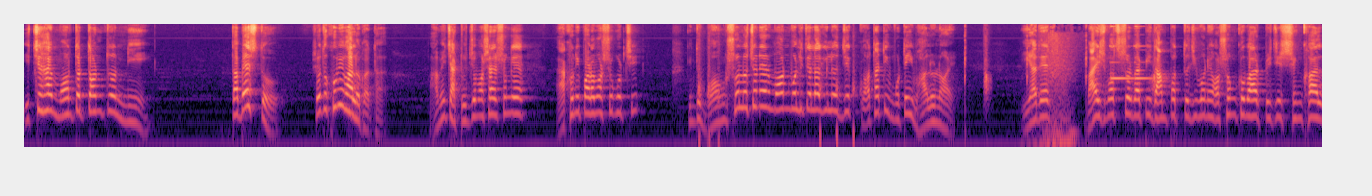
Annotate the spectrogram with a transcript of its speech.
ইচ্ছে হয় মন্ত্রতন্ত্র নি তা বেশ তো সে তো খুবই ভালো কথা। আমি চাটুর্য মশাইয়ের সঙ্গে এখনই পরামর্শ করছি। কিন্তু বংশলোচনের মন বলিতে লাগিল যে কথাটি মোটেই ভালো নয়। ইহাদের বাইশ বৎসরব্যাপী দাম্পত্য জীবনে অসংখ্যবার প্রীতির শৃঙ্খল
